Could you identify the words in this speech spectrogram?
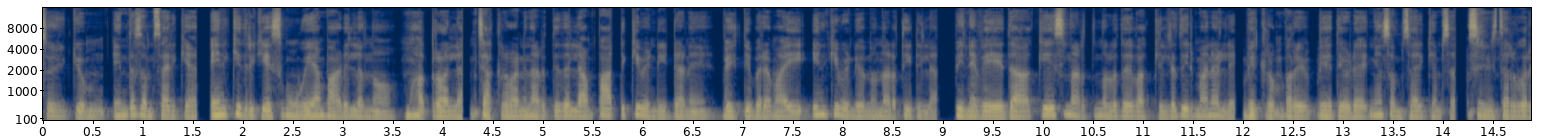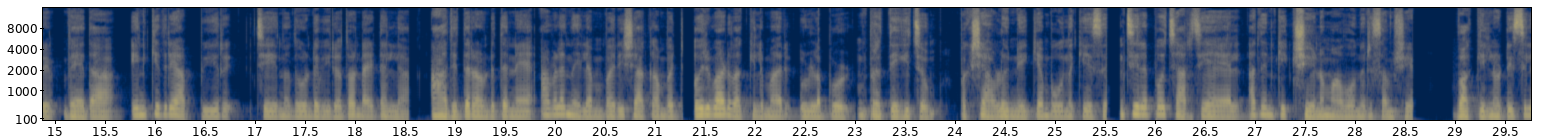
ചോദിക്കും എന്താ സംസാരിക്കാൻ? എനിക്കെതിരെ കേസ് മൂവ് ചെയ്യാൻ പാടില്ലെന്നോ? മാത്രമല്ല ചക്രവാണി നടത്തിയതെല്ലാം പാർട്ടിക്ക് വേണ്ടിയിട്ടാണ്. വ്യക്തിപരമായി എനിക്ക് വേണ്ടിയൊന്നും നടത്തിയിട്ടില്ല. പിന്നെ വേദ കേസ് നടത്തുന്നുള്ളത് വക്കീലിന്റെ തീരുമാനമല്ലേ? വിക്രം പറയും വേദയോട് ഞാൻ സംസാരിക്കാം സാർ. ശ്രീനി സാർ പറയും വേദ എനിക്കെതിരെ അപ്പീർ ചെയ്യുന്നതുകൊണ്ട് വിരോധം ഉണ്ടായിട്ടല്ല. ആദ്യത്തെ റൗണ്ടിൽ തന്നെ അവളെ നിലംപരിശാക്കാൻ പറ്റും ഒരുപാട് വക്കീലുമാർ ഉള്ളപ്പോൾ പ്രത്യേകിച്ചും. പക്ഷെ അവൾ ഉന്നയിക്കാൻ പോകുന്ന കേസ് ചിലപ്പോൾ ചർച്ചയായാൽ അതെനിക്ക് ക്ഷീണമാവോന്നൊരു സംശയം. വക്കീൽ നോട്ടീസിൽ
